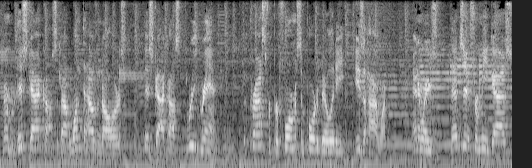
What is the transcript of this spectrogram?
Remember, this guy costs about $1,000. This guy costs 3 grand. The price for performance and portability is a high one. Anyways, that's it for me guys.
